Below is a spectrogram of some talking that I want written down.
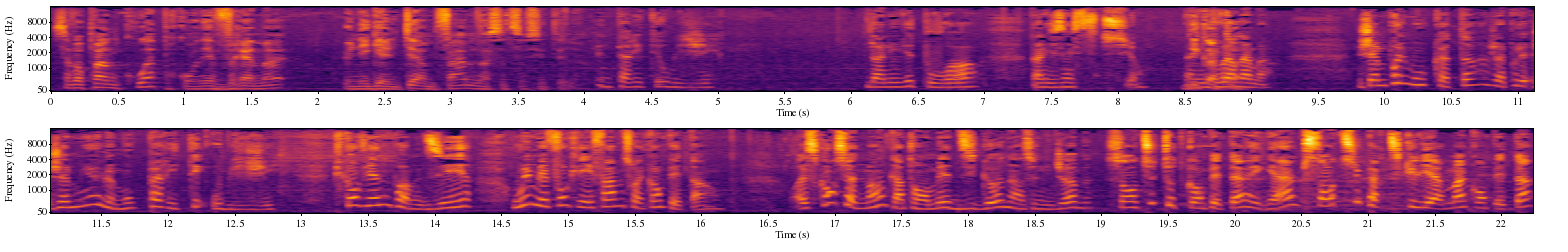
Ça va prendre quoi pour qu'on ait vraiment une égalité homme-femme dans cette société-là? Une parité obligée. Dans les lieux de pouvoir, dans les institutions, dans Des les quotas. gouvernements. J'aime pas le mot quota, j'aime mieux le mot parité obligée. Puis qu'on vienne pas me dire, oui, mais il faut que les femmes soient compétentes. Est-ce qu'on se demande, quand on met 10 gars dans une job, sont-ils tous compétents égales? Puis sont-ils particulièrement compétents?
